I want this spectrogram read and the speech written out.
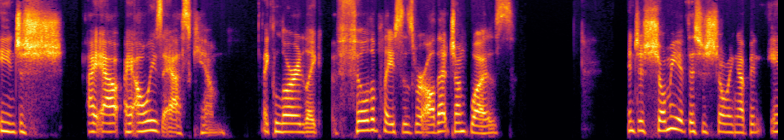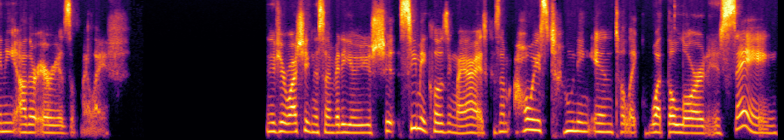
And just, I, I always ask Him, like, Lord, like fill the places where all that junk was. And just show me if this is showing up in any other areas of my life. And if you're watching this on video, you should see me closing my eyes because I'm always tuning into like what the Lord is saying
